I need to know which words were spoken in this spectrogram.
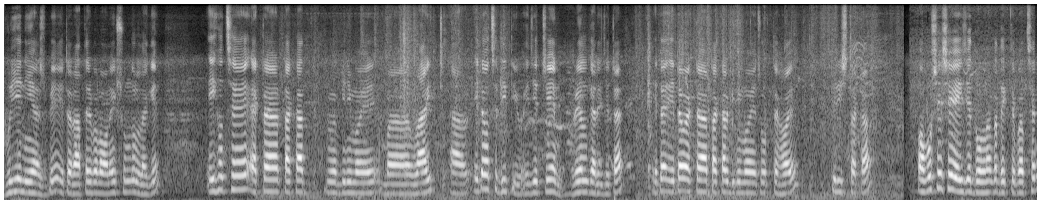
ঘুরিয়ে নিয়ে আসবে। এটা রাতের বেলা অনেক সুন্দর লাগে। এই হচ্ছে একটা টাকার বিনিময়ে, বা রাইট আর এটা হচ্ছে দ্বিতীয়, এই যে ট্রেন রেলগাড়ি যেটা, এটা, এটাও একটা টাকার বিনিময়ে চড়তে হয়, তিরিশ টাকা। অবশেষে এই যে দোলনাটা দেখতে পাচ্ছেন,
